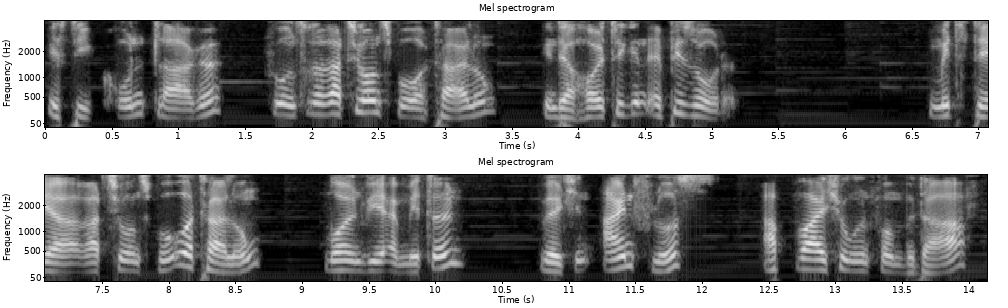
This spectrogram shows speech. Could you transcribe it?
ist die Grundlage für unsere Rationsbeurteilung in der heutigen Episode. Mit der Rationsbeurteilung wollen wir ermitteln, welchen Einfluss Abweichungen vom Bedarf,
